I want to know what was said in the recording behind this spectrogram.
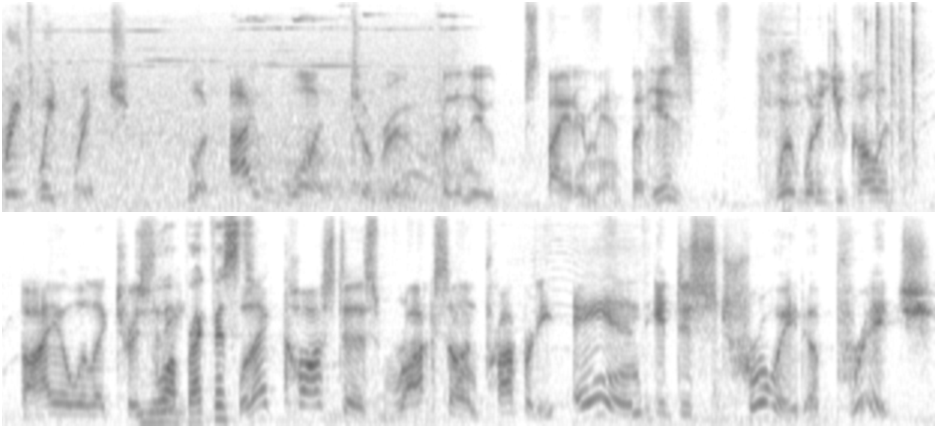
Braithwaite Bridge. Look, I want to root for the new Spider-Man, but his... What, what did you call it? Bioelectricity? You want breakfast? Well, that cost us Roxxon property, and it destroyed a bridge.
